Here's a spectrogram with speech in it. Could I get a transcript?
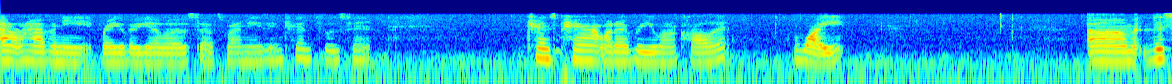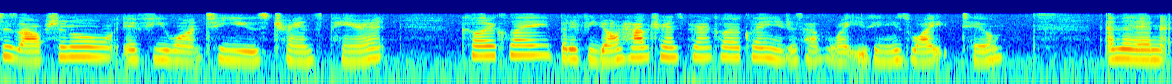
I don't have any regular yellows, so that's why I'm using translucent, transparent, whatever you want to call it, white. Um, this is optional if you want to use transparent color clay, but if you don't have transparent color clay and you just have white, you can use white too. And then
